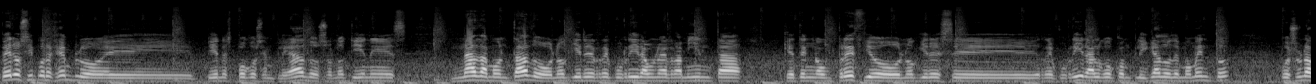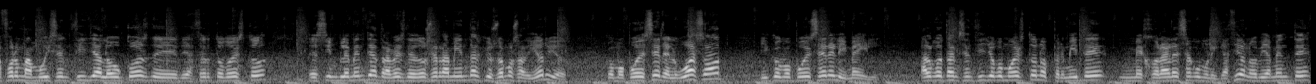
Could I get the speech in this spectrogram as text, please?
Pero si, por ejemplo, eh, tienes pocos empleados o no tienes nada montado o no quieres recurrir a una herramienta que tenga un precio o no quieres eh, recurrir a algo complicado de momento, pues una forma muy sencilla, low cost, de, hacer todo esto es simplemente a través de dos herramientas que usamos a diario, como puede ser el WhatsApp y como puede ser el email algo tan sencillo como esto nos permite mejorar esa comunicación. Obviamente,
